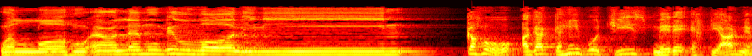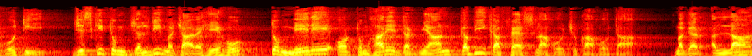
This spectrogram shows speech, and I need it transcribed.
والله اعلم بالظالمين۔ کہو اگر کہیں وہ چیز میرے اختیار میں ہوتی جس کی تم جلدی مچا رہے ہو تو میرے اور تمہارے درمیان کبھی کا فیصلہ ہو چکا ہوتا۔ مگر اللہ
